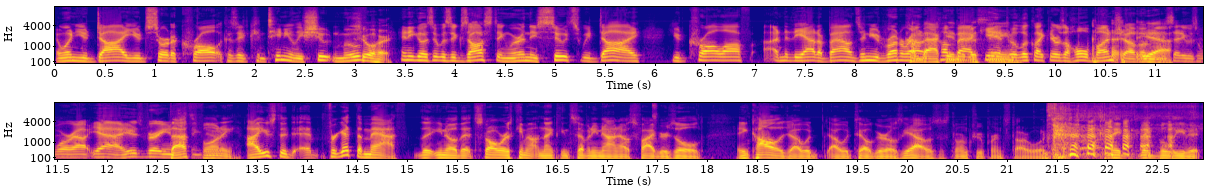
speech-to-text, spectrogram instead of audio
And when you die, you'd sort of crawl because they'd continually shoot and move. Sure. And he goes, it was exhausting. We're in these suits. We'd die. You'd crawl off into the out of bounds, and you'd run around back and come back in. scene. So it looked like there was a whole bunch of them. Yeah. He said he was wore out. Yeah, he was very That's funny. I used to uh, forget the math. That you know that Star Wars came out in 1979. I was five years old. In college, I would I would tell girls, "Yeah, I was a stormtrooper in Star Wars." They'd, they'd believe it.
